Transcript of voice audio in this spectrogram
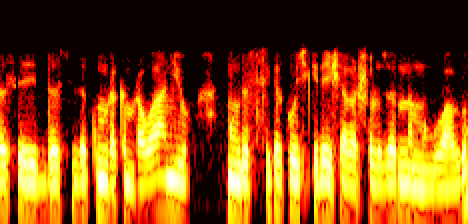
داسې داسې د کوم رقم روان یو مونږ داسې فکر کوو چې کېدای شي هغه شلو زرو نه مونږ واوړو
